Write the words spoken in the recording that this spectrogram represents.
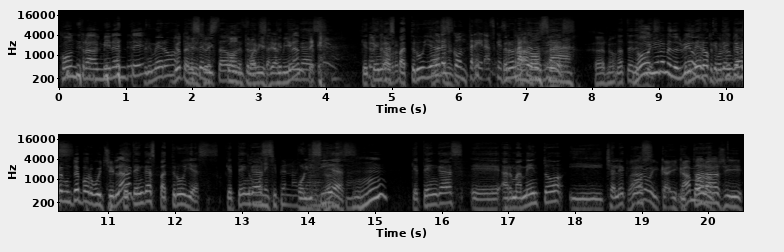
contraalmirante, Primero yo también es el soy estado de contra fuerza. Que tengas, que tengas Cabrón. patrullas. Tú eres Contreras, que es Pero otra no te cosa. Ah, no. No te No, yo no me desvío. Primero por que eso te tengas- pregunté por Que Huitzilac. tengas patrullas, que tengas no policías, que tengas eh, armamento y chalecos. Claro, y, cámaras y...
